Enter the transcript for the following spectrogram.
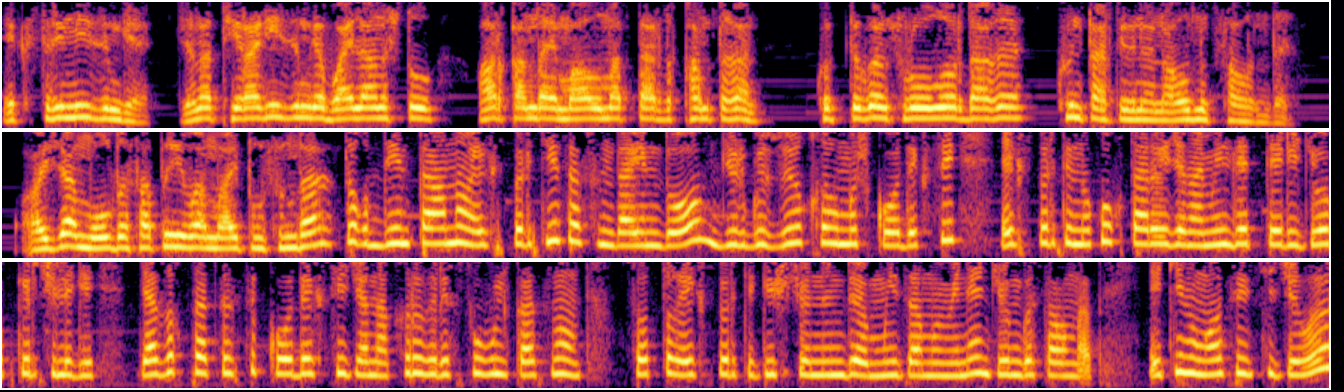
экстремизмге жана терроризмге байланыштуу ар кандай маалыматтарды камтыган көптөгөн суроолор дагы күн тартибинен алынып салынды айжан молдосатыеванын айтуусунда соттук дин таануу экспертизасын дайындоо жүргүзүү кылмыш кодекси эксперттин укуктары жана милдеттери жоопкерчилиги жазык процесстик кодекси жана кыргыз республикасынын соттук эксперттик иш жөнүндө мыйзамы менен жөнгө салынат. Эки миң он сегизинчи жылы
